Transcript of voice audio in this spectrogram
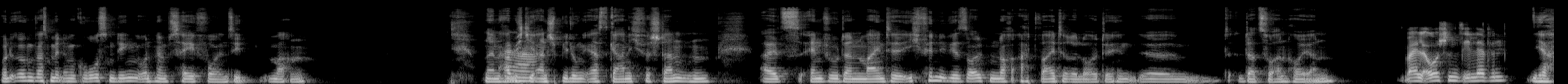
Und irgendwas mit einem großen Ding und einem Safe wollen sie machen. Und dann habe ich die Anspielung erst gar nicht verstanden, als Andrew dann meinte, ich finde, wir sollten noch acht weitere Leute hin, äh, dazu anheuern. Weil Oceans 11? Ja,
